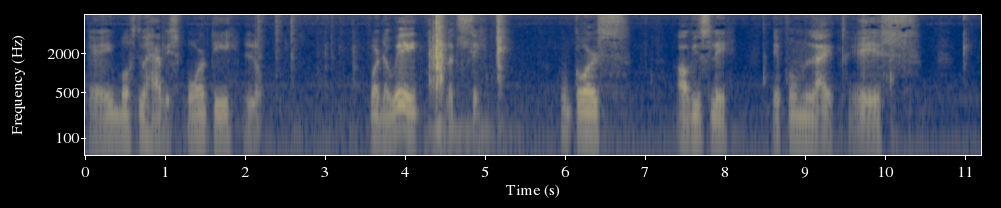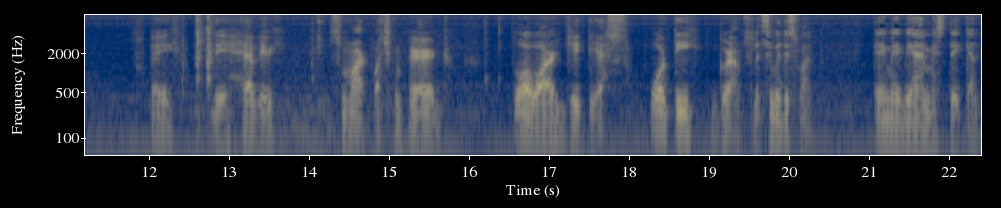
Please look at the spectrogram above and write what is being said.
Okay, both do have a sporty look. For the weight, let's see. Of course, obviously, the FOOM Lite is okay, the heavy smartwatch compared to our GTS. 40 grams. Let's see with this one. Okay, maybe I'm mistaken.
